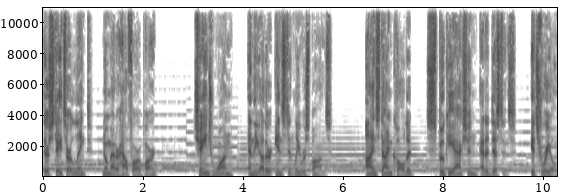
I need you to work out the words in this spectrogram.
Their states are linked no matter how far apart. Change one, and the other instantly responds. Einstein called it spooky action at a distance. It's real,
